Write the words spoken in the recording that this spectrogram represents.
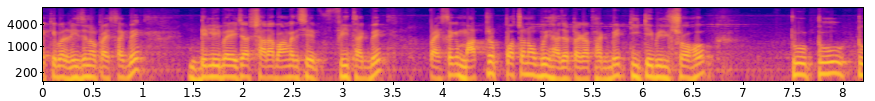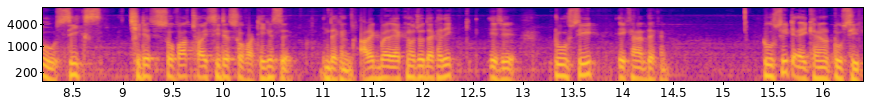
একেবারে রিজনেবল প্রাইস থাকবে। ডেলিভারি চার্জ সারা বাংলাদেশে ফ্রি থাকবে। প্রাইস থাকবে মাত্র পঁচানব্বই হাজার টাকা থাকবে। টি টেবিল সহ টু টু টু সিক্স সিটের সোফা, ছয় সিটের সোফা, ঠিক আছে? দেখেন, আরেকবার এক নজর দেখা দিক, এই যে টু সিট এখানে দেখেন টু সিট এখানে টু সিট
